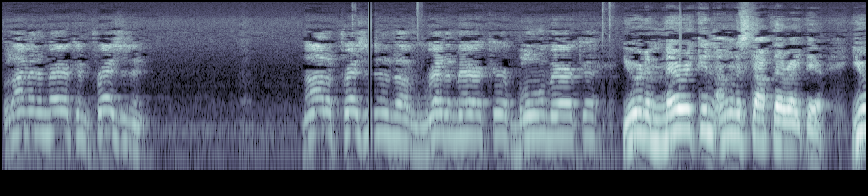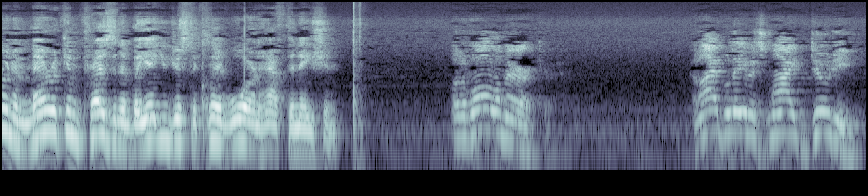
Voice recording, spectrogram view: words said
But I'm an American president. Not a president of red America, blue America. You're an American. I'm going to stop that right there. You're an American president, but yet you just declared war on half the nation. But of all America. And I believe it's my duty,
